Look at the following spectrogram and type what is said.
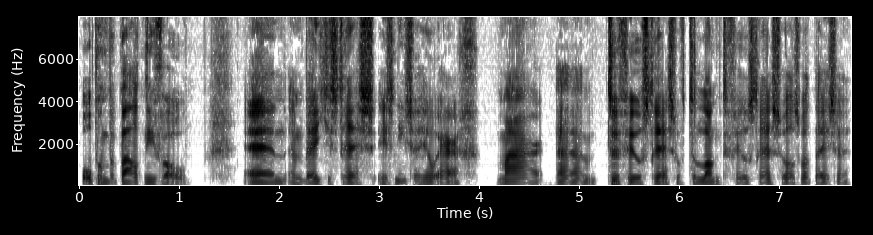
op een bepaald niveau. En een beetje stress is niet zo heel erg. Maar eh, te veel stress of te lang te veel stress, zoals wat deze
